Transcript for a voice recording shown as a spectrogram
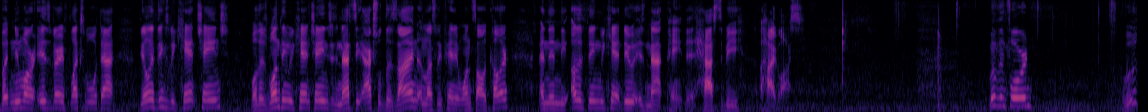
But Newmar is very flexible with that. The only things we can't change, well, there's one thing we can't change and that's the actual design unless we paint it one solid color. And then the other thing we can't do is matte paint. It has to be a high gloss. Moving forward, whoop.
